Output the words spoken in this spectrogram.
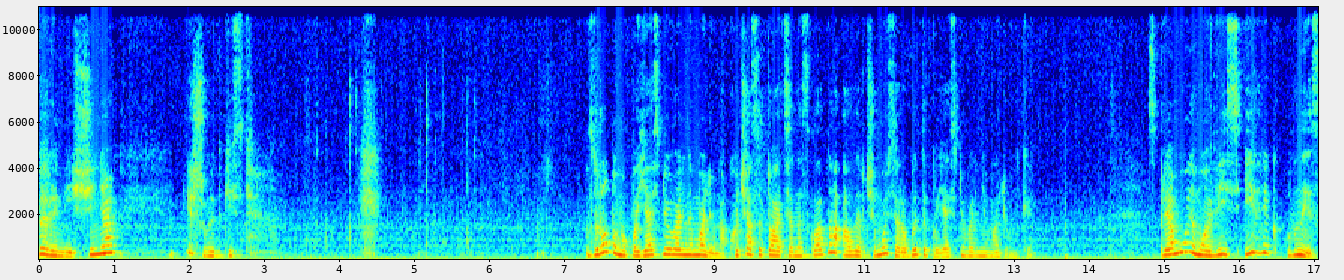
Переміщення і швидкість. Зробимо пояснювальний малюнок. Хоча ситуація не складна, але вчимося робити пояснювальні малюнки. Спрямуємо вісь Y вниз.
